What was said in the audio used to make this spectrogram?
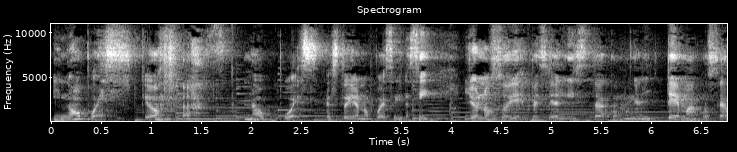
y no, pues, ¿qué onda? No, pues, esto ya no puede seguir así. Yo no soy especialista como en el tema, o sea,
